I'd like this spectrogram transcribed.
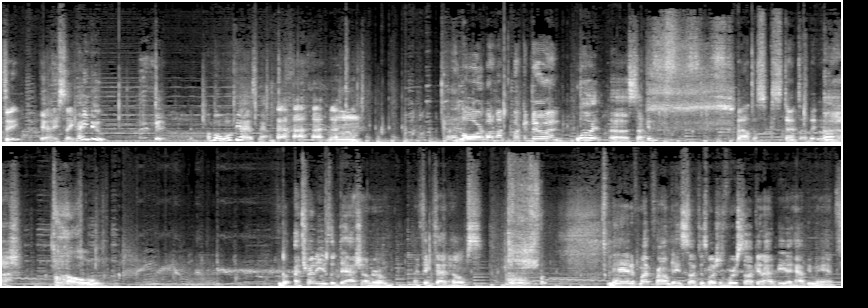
See? Yeah, it's like, how you do? I'm gonna whoop your ass now. Good lord, what am I fucking doing? What? Uh, sucking? About the extent of it. Ugh. Oh. But I try to use the dash under him. I think that helps. Man, if my prom date sucked as much as we're sucking, I'd be a happy man.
